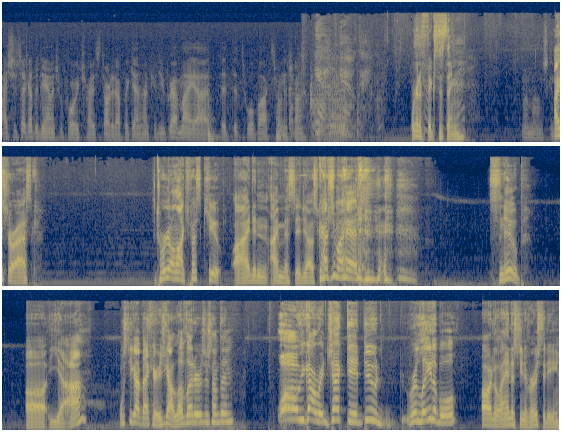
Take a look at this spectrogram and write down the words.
I should check out the damage before we try to start it up again, huh? Could you grab my, uh, the, the toolbox from the trunk? Yeah, yeah, okay. We're gonna fix this thing. My mom's gonna... I sure ask. Tutorial unlocked. Press Q. I didn't. I missed it. I was scratching my head. Snoop. Uh, yeah. What's he got back here? He's got love letters or something? Whoa, he got rejected, dude. Relatable. Oh, to Landis University.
